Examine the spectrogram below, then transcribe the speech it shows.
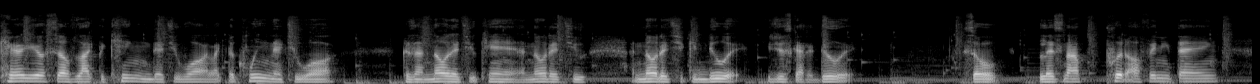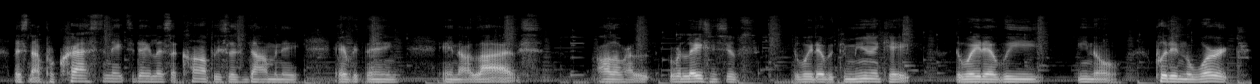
Carry yourself like the king that you are, like the queen that you are. Cause I know that you can. I know that you I know that you can do it. You just gotta do it. So let's not put off anything. Let's not procrastinate today. Let's accomplish. Let's dominate everything in our lives, all of our relationships, the way that we communicate, the way that we, you know, put in the work.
